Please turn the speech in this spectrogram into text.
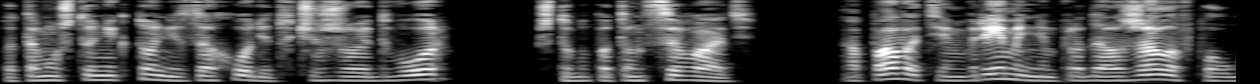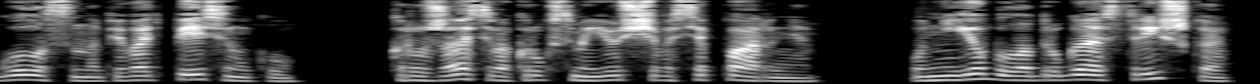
потому что никто не заходит в чужой двор, чтобы потанцевать. А Пава тем временем продолжала в полголоса напевать песенку, кружась вокруг смеющегося парня. У нее была другая стрижка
